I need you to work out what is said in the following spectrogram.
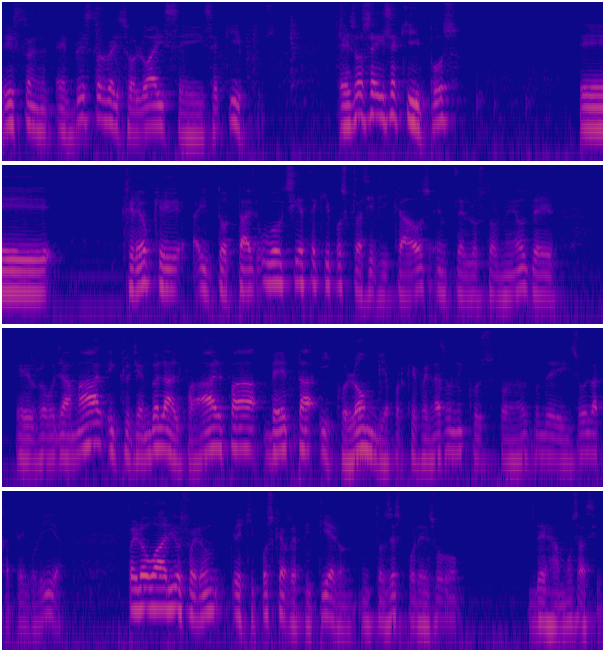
Listo, en, en, Bristol Race solo hay 6 equipos. Esos 6 equipos, eh, creo que en total hubo 7 equipos clasificados entre los torneos de el Royamal, incluyendo el Alfa, Alfa, Beta y Colombia, porque fue en los únicos torneos donde hizo la categoría. Pero varios fueron equipos que repitieron, entonces por eso dejamos así.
